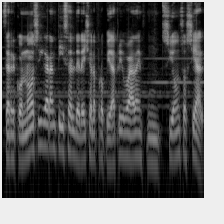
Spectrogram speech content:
Se reconoce y garantiza el derecho a la propiedad privada en función social.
